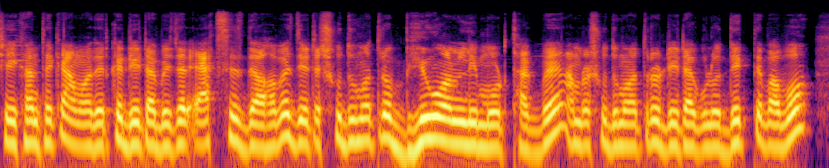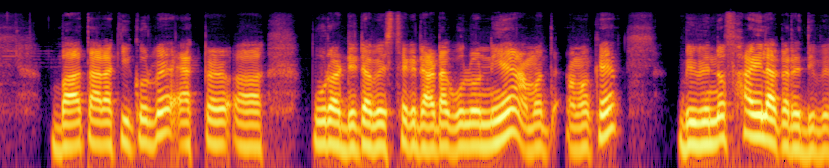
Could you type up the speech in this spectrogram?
সেইখান থেকে আমাদেরকে ডেটাবেজের অ্যাক্সেস দেওয়া হবে, যেটা শুধুমাত্র ভিউ অনলি মোড থাকবে। আমরা শুধুমাত্র ডেটাগুলো দেখতে পাবো বা তারা কি করবে, একটা পুরো ডেটাবেজ থেকে ডাটাগুলো নিয়ে আমাকে বিভিন্ন ফাইল আকারে দিবে।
